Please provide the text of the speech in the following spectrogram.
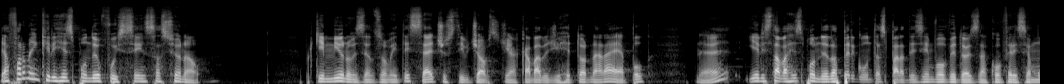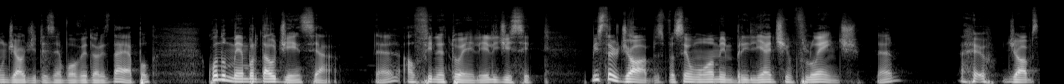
e a forma em que ele respondeu foi sensacional. Porque em 1997 o Steve Jobs tinha acabado de retornar à Apple, né? E ele estava respondendo a perguntas para desenvolvedores na Conferência Mundial de Desenvolvedores da Apple, quando um membro da audiência né, alfinetou ele. Ele disse: Mr. Jobs, você é um homem brilhante e influente, né? Aí o Jobs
